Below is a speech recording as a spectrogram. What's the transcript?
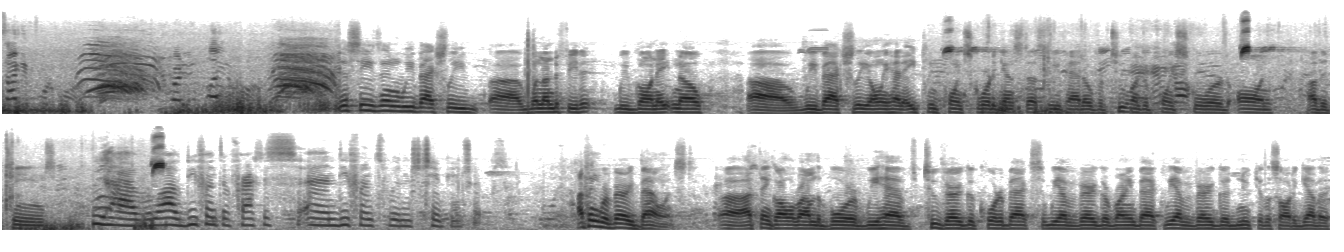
excited for tomorrow? You ready to play tomorrow? This season, we've actually uh, went undefeated. We've gone 8 0. Uh, we've actually only had 18 points scored against us. We've had over 200 points scored on other teams. We have a lot of defensive practice, and defense wins championships. I think we're very balanced. Uh, I think all around the board, we have two very good quarterbacks. We have a very good running back. We have a very good nucleus altogether.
